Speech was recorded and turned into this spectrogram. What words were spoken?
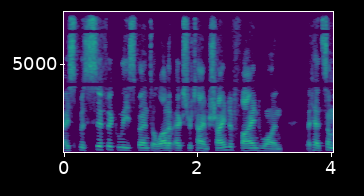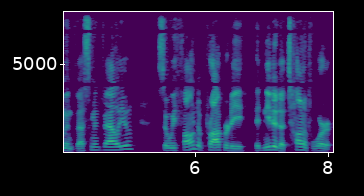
I specifically spent a lot of extra time trying to find one that had some investment value. So we found a property. It needed a ton of work,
